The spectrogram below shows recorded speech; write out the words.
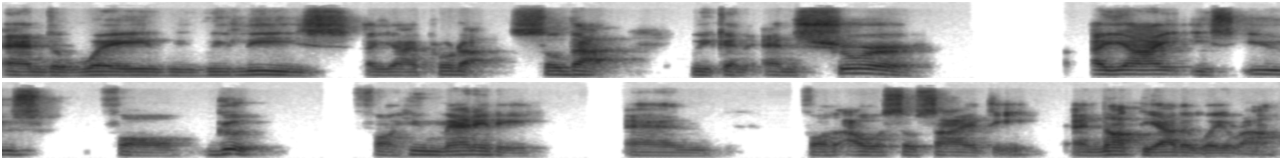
and the way we release AI products so that we can ensure AI is used for good, for humanity, and for our society, and not the other way around.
